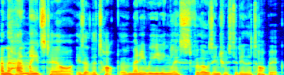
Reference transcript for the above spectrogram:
and The Handmaid's Tale is at the top of many reading lists for those interested in the topic.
